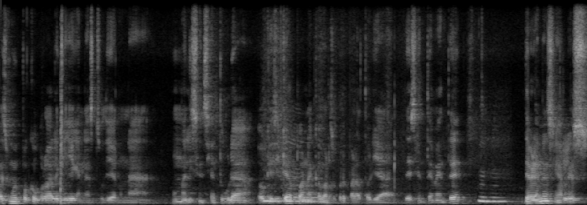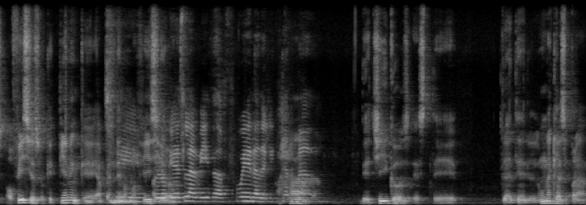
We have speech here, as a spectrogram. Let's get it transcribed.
es muy poco probable que lleguen a estudiar una una licenciatura o que siquiera puedan acabar su preparatoria decentemente, deberían enseñarles oficios o que tienen que aprender un oficio. O lo que es la vida fuera del internado. De chicos, este, una clase para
